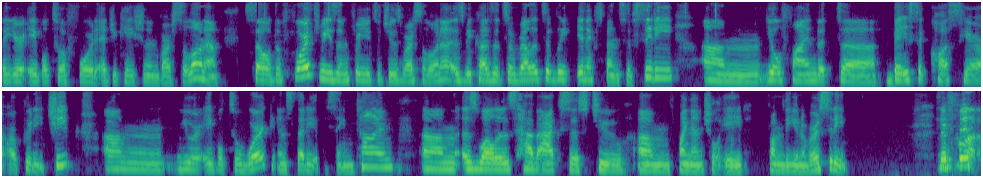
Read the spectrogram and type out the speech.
that you're able to afford education in Barcelona. So the fourth reason for you to choose Barcelona is because it's a relatively inexpensive city. Um, you'll find that uh, basic costs here are pretty cheap. Um, you are able to work and study at the same time, um, as well as have access to um, financial aid from the university. The fifth,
